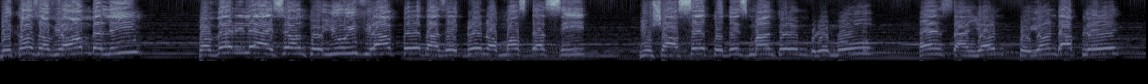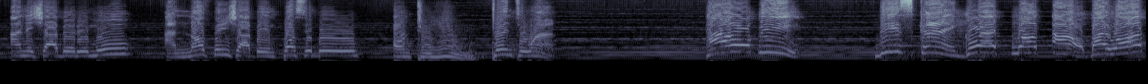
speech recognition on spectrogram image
Because of your unbelief, for verily I say unto you, if you have faith as a grain of mustard seed, you shall say to this mountain, Remove hence and yon, to yonder place, and it shall be removed, and nothing shall be impossible unto you. 21. How be this kind goeth not out by what?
